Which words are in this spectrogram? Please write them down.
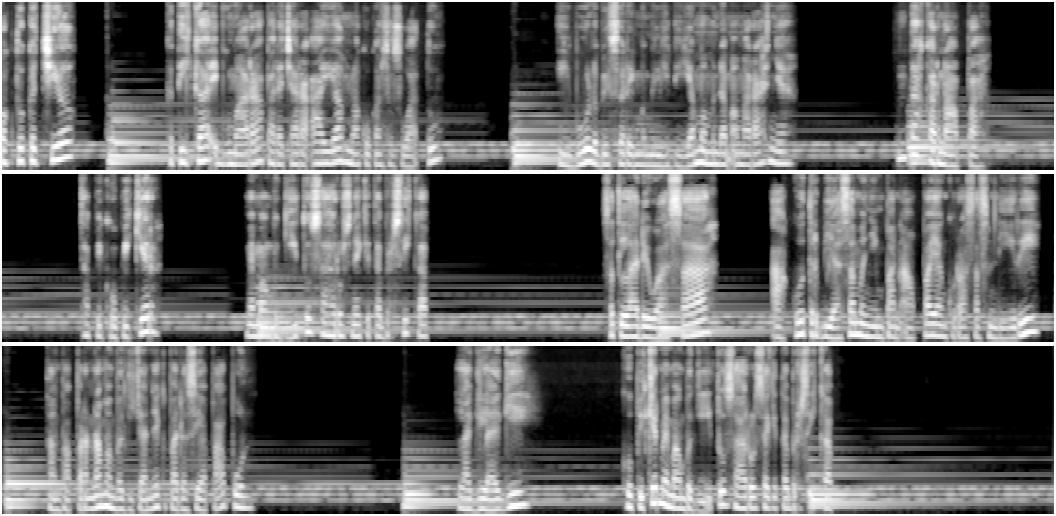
Waktu kecil, ketika ibu marah pada cara ayah melakukan sesuatu, ibu lebih sering memilih diam memendam amarahnya. Entah karena apa. Tapi kupikir memang begitu seharusnya kita bersikap. Setelah dewasa, aku terbiasa menyimpan apa yang kurasa sendiri tanpa pernah membagikannya kepada siapa pun. Lagi-lagi, kupikir memang begitu seharusnya kita bersikap.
